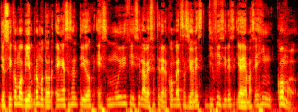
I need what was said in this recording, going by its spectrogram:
yo soy como bien promotor en ese sentido. Es muy difícil a veces tener conversaciones difíciles y además es incómodo.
